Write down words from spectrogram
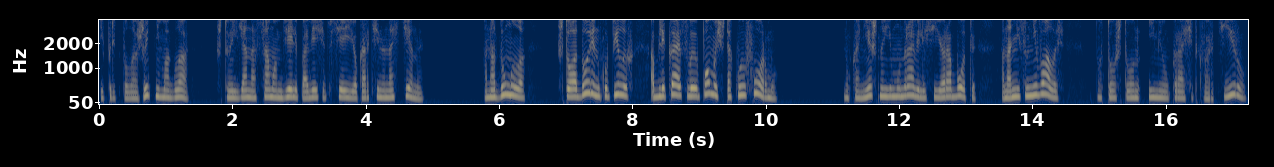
и предположить не могла, что Илья на самом деле повесит все ее картины на стены. Она думала, что Адорин купил их, облекая свою помощь в такую форму. Ну, конечно, ему нравились ее работы, она не сомневалась, но то, что он ими украсит квартиру...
